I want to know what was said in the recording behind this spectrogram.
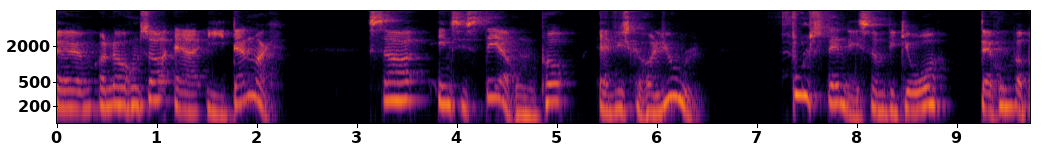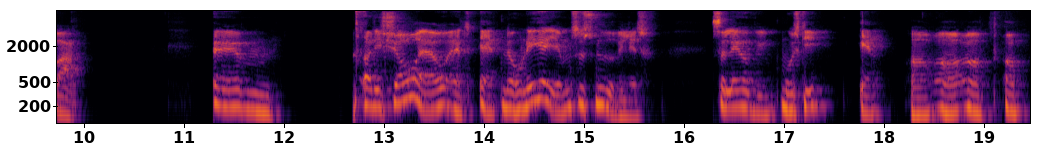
Øh, og når hun så er i Danmark, så insisterer hun på, at vi skal holde jul fuldstændig som vi gjorde, da hun var barn. Øhm, og det sjove er jo, at, at når hun ikke er hjemme, så snyder vi lidt. Så laver vi måske ikke and. Og, og, og, og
